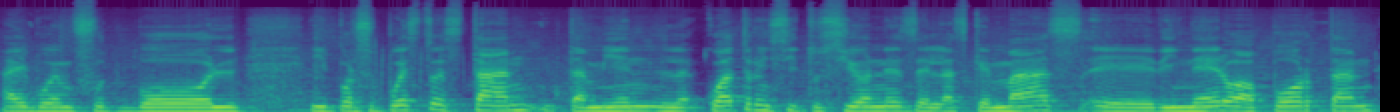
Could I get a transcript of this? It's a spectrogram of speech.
hay buen fútbol y por supuesto están también cuatro instituciones de las que más eh, dinero aportan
